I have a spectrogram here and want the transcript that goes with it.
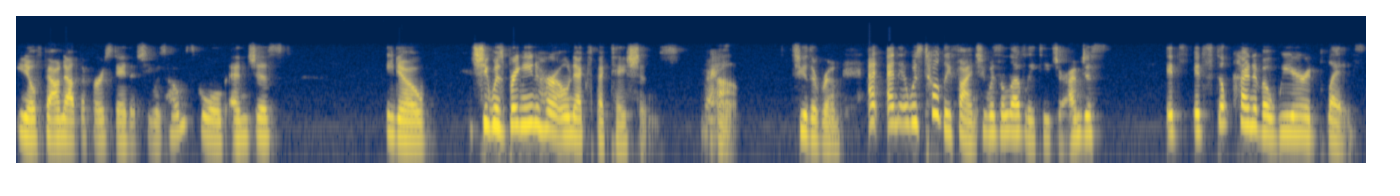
you know, found out the first day that she was homeschooled and just, you know, she was bringing her own expectations right. um, to the room, and, and it was totally fine. She was a lovely teacher. I'm just it's it's still kind of a weird place.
